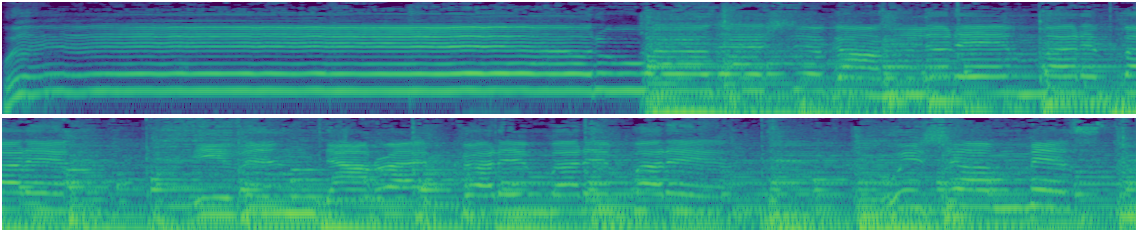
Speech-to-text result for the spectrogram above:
Well, the world has still gone nutty, muddy, buddy, even downright cruddy, buddy, buddy. Wish I missed the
